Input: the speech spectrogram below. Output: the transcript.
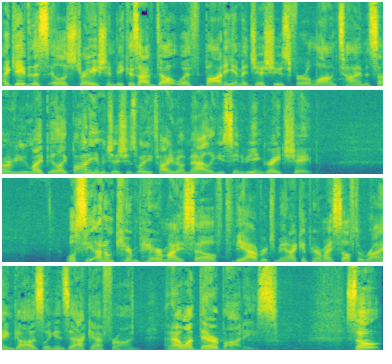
I gave this illustration because I've dealt with body image issues for a long time. And some of you might be like, body image issues? What are you talking about, Matt? Like, you seem to be in great shape. Well, see, I don't compare myself to the average man. I compare myself to Ryan Gosling and Zac Efron, and I want their bodies. So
